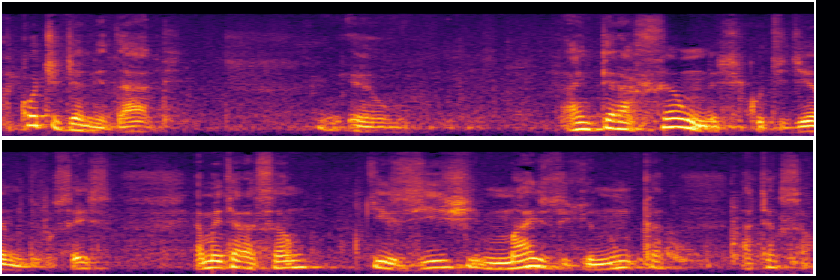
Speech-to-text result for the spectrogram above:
a cotidianidade, eu, a interação nesse cotidiano de vocês é uma interação que exige mais do que nunca atenção.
